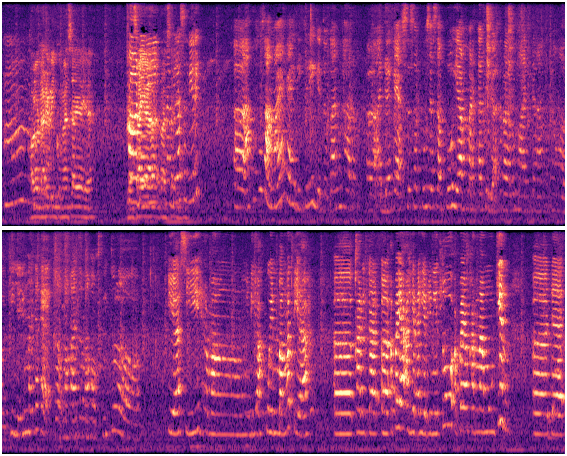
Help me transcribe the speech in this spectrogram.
hmm, Kalau dari lingkungan saya ya. Kalau saya dari Nabila sendiri? Eh, aku tuh sama ya kayak Dikri gitu kan har- eh, ada kayak sesepuh-sesepuh yang mereka tidak terlalu melek dengan teknologi jadi mereka kayak makan sama hoax gitu loh Iya sih, emang diakuin banget ya. Eh, kali ka- eh, apa ya akhir-akhir ini tuh apa ya karena mungkin eh, da-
